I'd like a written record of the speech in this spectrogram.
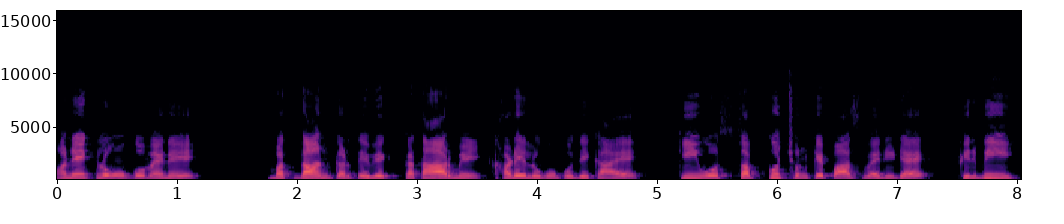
अनेक लोगों को मैंने मतदान करते हुए कतार में खड़े लोगों को देखा है कि वो सब कुछ उनके पास वैलिड है, फिर भी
